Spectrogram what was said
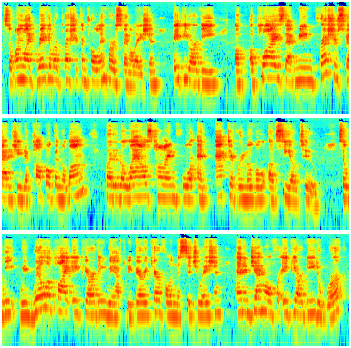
So, unlike regular pressure control inverse ventilation, APRV uh, applies that mean pressure strategy to pop open the lung, but it allows time for an active removal of CO2. So, we, we will apply APRV. We have to be very careful in this situation. And in general, for APRV to work,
